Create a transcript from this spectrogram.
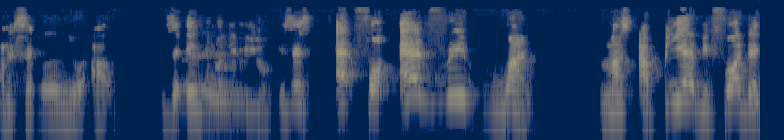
I'm singling you out. He said, including Hmm. you. He says, "Eh, for everyone must appear before the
